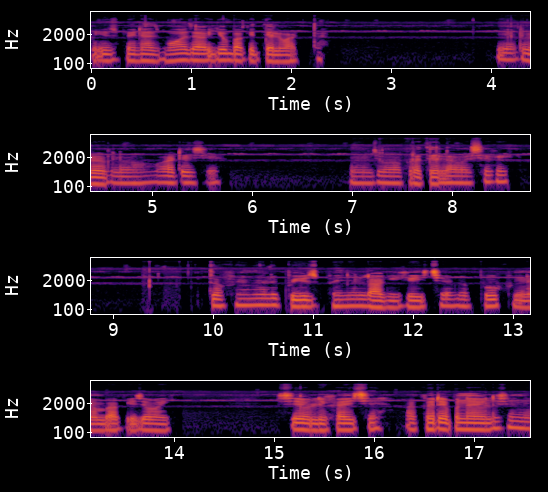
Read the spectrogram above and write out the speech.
પિયુષભાઈને આજ મોજ આવી ગયો, બાકી તેલ વાટતા. એકલો એકલો વાટે છે. જો આપણે તેલ આવે છે કંઈક, તો ફેમિલી પિયુષભાઈને લાગી ગઈ છે હવે ભૂખ ને બાકી જો અહીં સેવ લીખાય છે. આ ઘરે બનાવેલી છે ને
